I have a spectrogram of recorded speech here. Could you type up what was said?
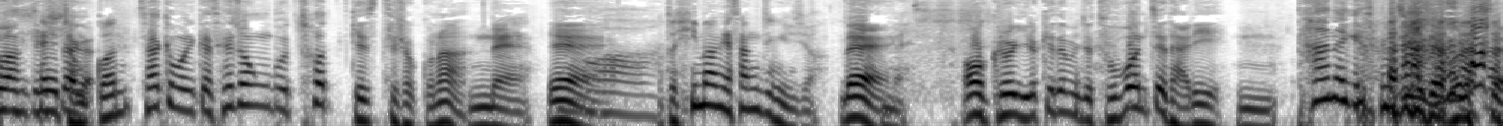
소식과 함께 새 시작. 정권. 생각해보니까 새 정부 첫 게스트셨구나. 네. 예. 와. 어떤 희망의 상징이죠. 네. 네. 어, 그럼 이렇게 되면 이제 두 번째 달이 음. 탄핵의 상징이 돼버렸어요.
